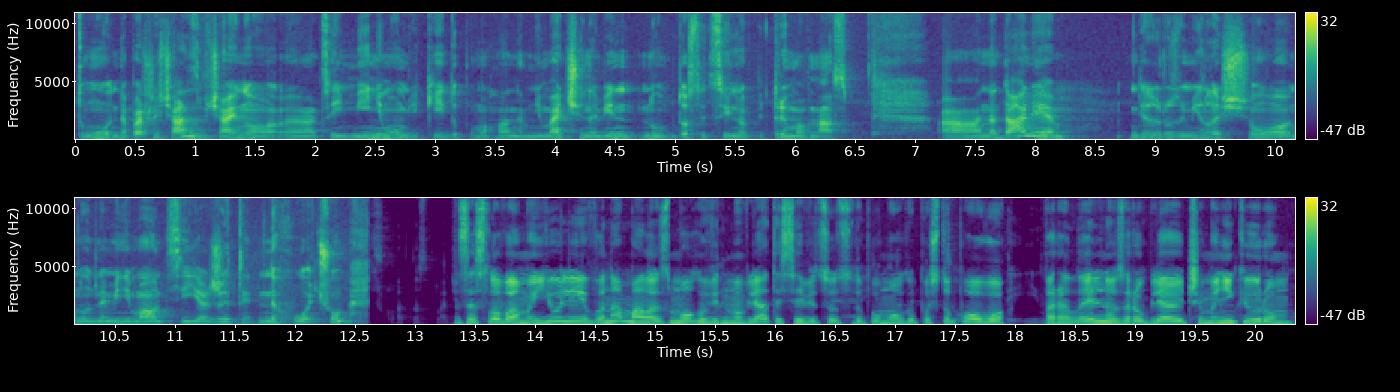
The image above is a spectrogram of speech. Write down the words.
Тому на перший час, звичайно, е, цей мінімум, який допомогла нам Німеччина, він ну, досить сильно підтримав нас. А надалі я зрозуміла, що ну, на мінімалці я жити не хочу. За словами Юлії, вона мала змогу відмовлятися від соцдопомоги поступово, паралельно заробляючи манікюром.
